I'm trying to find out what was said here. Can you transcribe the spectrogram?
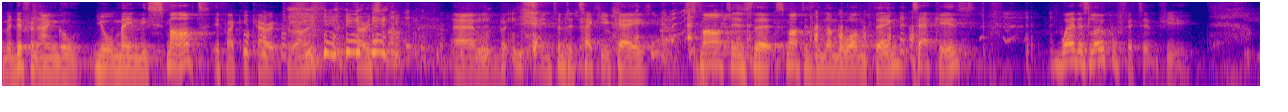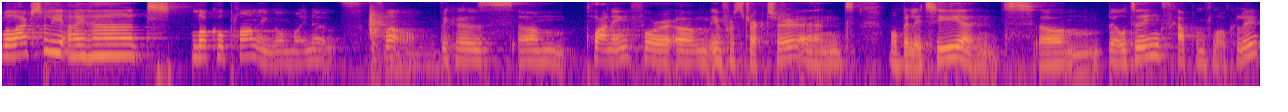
from a different angle, you're mainly smart, if I can characterise. Very smart. Um, but in terms of Tech UK, smart is the smart is the number one thing. Tech is. Where does local fit in for you? Well, actually, I had local planning on my notes as well, because um, planning for um, infrastructure and mobility and um, buildings happens locally.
